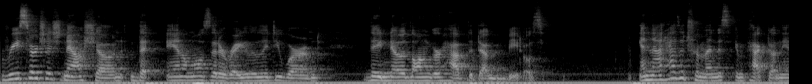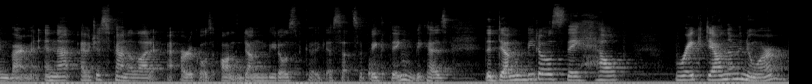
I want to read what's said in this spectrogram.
research has now shown that animals that are regularly dewormed they no longer have the dung beetles. And that has a tremendous impact on the environment. And that i've just found a lot of articles on the dung beetles because i guess that's a big thing because the dung beetles they help break down the manure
